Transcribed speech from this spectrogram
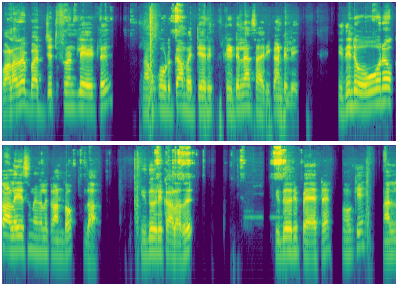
വളരെ ബഡ്ജറ്റ് ഫ്രണ്ട്ലി ആയിട്ട് നമുക്ക് കൊടുക്കാൻ പറ്റിയ ഒരു കിടിലൻ സാരി കണ്ടില്ലേ? ഇതിന്റെ ഓരോ കളേഴ്സ് നിങ്ങൾ കണ്ടോ? ഇതാ ഇതൊരു കളറ് ഇതൊരു പാറ്റേൺ ഓക്കെ നല്ല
